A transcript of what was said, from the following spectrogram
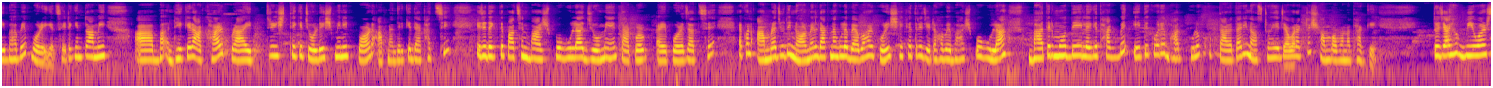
এইভাবে পড়ে গেছে। এটা কিন্তু আমি ঢেকে রাখার প্রায় ত্রিশ থেকে চল্লিশ মিনিট পর আপনাদেরকে দেখাচ্ছি। এই যে দেখতে পাচ্ছেন বাষ্পগুলা জমে তারপর পড়ে যাচ্ছে। এখন আমরা যদি নর্মাল ডাকনাগুলো ব্যবহার করি, সেক্ষেত্রে যেটা হবে বাষ্পগুলা ভাতের মধ্যেই লেগে থাকবে। এতে করে ভাতগুলো খুব তাড়াতাড়ি নষ্ট হয়ে যাওয়ার একটা সম্ভাবনা থাকে। তো যাই হোক ভিউয়ার্স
